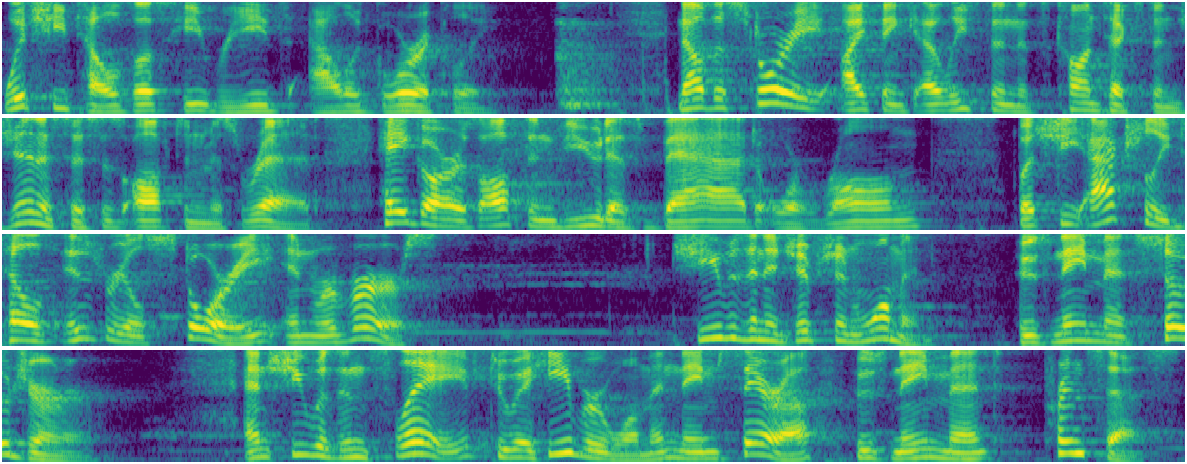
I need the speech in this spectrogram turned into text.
which he tells us he reads allegorically. Now, the story, I think, at least in its context in Genesis, is often misread. Hagar is often viewed as bad or wrong, but she actually tells Israel's story in reverse. She was an Egyptian woman whose name meant sojourner and she was enslaved to a Hebrew woman named Sarah, whose name meant princess.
